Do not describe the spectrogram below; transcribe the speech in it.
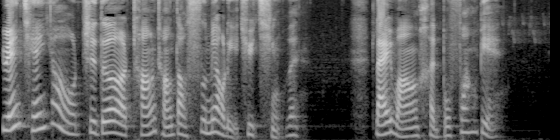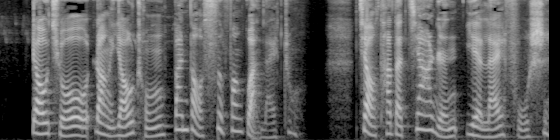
袁前耀只得常常到寺庙里去请问，来往很不方便。要求让姚崇搬到四方馆来住，叫他的家人也来服侍。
